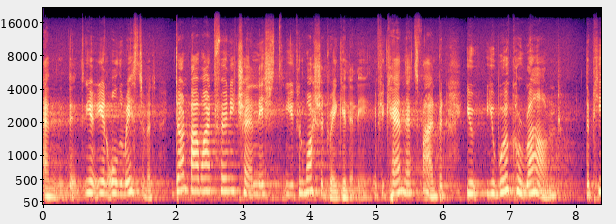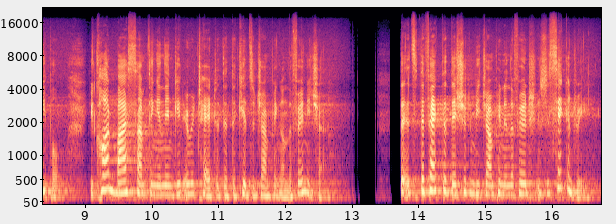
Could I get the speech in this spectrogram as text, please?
and the, you know, all the rest of it. Don't buy white furniture unless you can wash it regularly. If you can, that's fine. But you, you work around the people. You can't buy something and then get irritated that the kids are jumping on the furniture. It's the fact that they shouldn't be jumping in the furniture is secondary.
